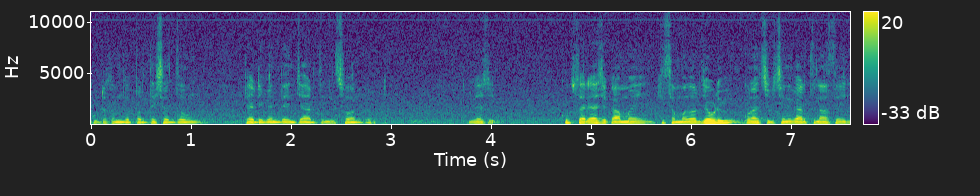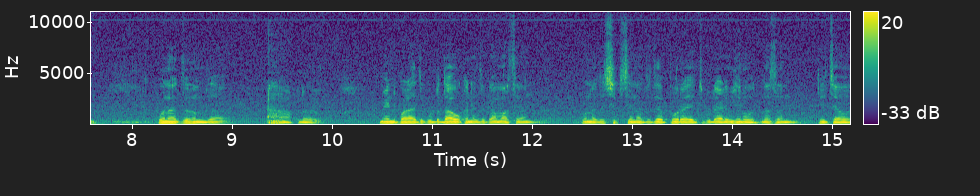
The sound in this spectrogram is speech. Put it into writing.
कुठं समजा प्रत्यक्षात जाऊन त्या ठिकाणी त्यांच्या अडचणी सॉल्व करतो. म्हणजे अशी खूप सारे असे कामं आहे की समाजावर जेवढी कोणाची शैक्षणिक अडचण असेल कोणाचं समजा आपलं मेंढपाळाचं कुठं दवाखान्याचं काम असेल कोणाचं शिक्षणाचं त्या पोरायचं कुठं ॲडमिशन होत नसेल त्याच्यावर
